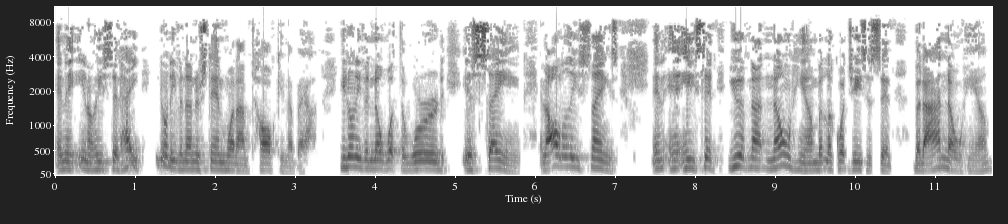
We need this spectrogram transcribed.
And he, you know, he said, hey, you don't even understand what I'm talking about. You don't even know what the word is saying and all of these things. And, and he said, you have not known him, but look what Jesus said, but I know him.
